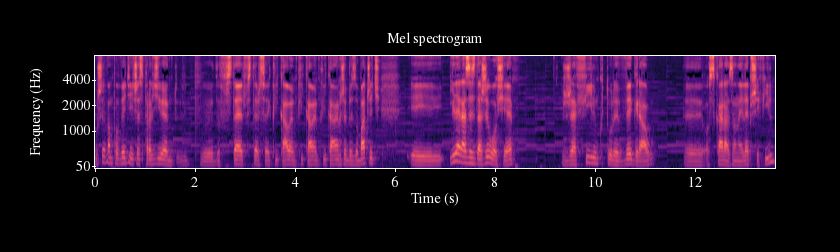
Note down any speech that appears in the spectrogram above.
Muszę wam powiedzieć, że sprawdziłem y, wstecz, wstecz sobie klikałem, klikałem, klikałem, żeby zobaczyć ile razy zdarzyło się, że film, który wygrał Oscara za najlepszy film,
